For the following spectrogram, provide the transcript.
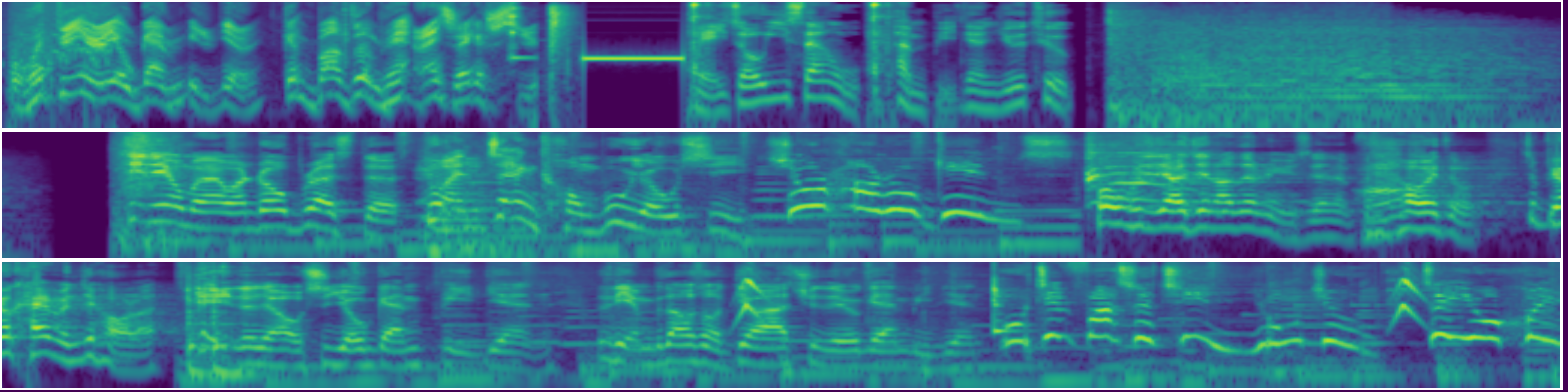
我会逼人有干笔电，跟帮助人爱学个屎。每周一、三、五看笔电 YouTube。今天我们来玩 Roblox 的短暂恐怖游戏 Short Horror Games。迫不及待见到这个女生了，不知道为什么，就不要开门就好了。嘿，大家好，我是有感笔电，脸不知道怎么掉下去的有感笔电。火箭发射器，永久最优惠，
